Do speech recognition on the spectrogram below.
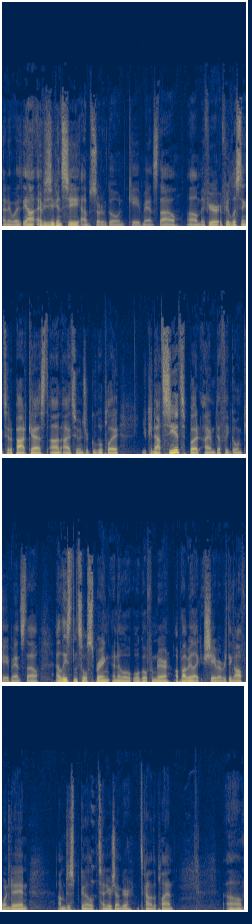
anyways, yeah, as you can see, I'm sort of going caveman style. Um, if you're if you're listening to the podcast on iTunes or Google Play, you cannot see it, but I am definitely going caveman style at least until spring, and then we'll we'll go from there. I'll probably like shave everything off one day, and I'm just gonna look ten years younger. It's kind of the plan. Um,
